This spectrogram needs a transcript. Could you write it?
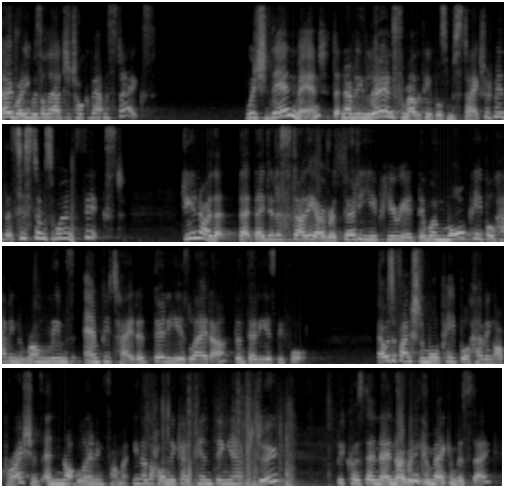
nobody was allowed to talk about mistakes. Which then meant that nobody learned from other people's mistakes, which meant that systems weren't fixed. Do you know that, that they did a study over a 30 year period? There were more people having the wrong limbs amputated 30 years later than 30 years before. That was a function of more people having operations and not learning from it. You know, the whole Nico-Pen thing you have to do because then nobody can make a mistake.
